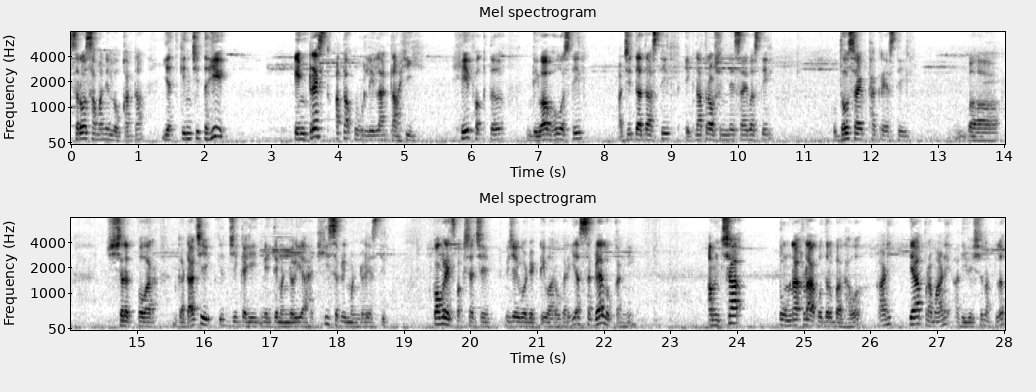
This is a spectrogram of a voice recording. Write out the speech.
सर्वसामान्य लोकांना यत्किंचितही इंटरेस्ट आता उरलेला नाही. हे फक्त देवाभाऊ असतील अजितदादा असतील एकनाथराव शिंदे साहेब असतील उद्धवसाहेब ठाकरे असतील ब- शरद पवार गटाची जी काही नेते मंडळी आहेत ही सगळी मंडळी असतील. काँग्रेस पक्षाचे विजय वडेट्टीवार वगैरे या सगळ्या लोकांनी आमच्या तोंडाकडं अगोदर बघावं आणि त्याप्रमाणे अधिवेशन आपलं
